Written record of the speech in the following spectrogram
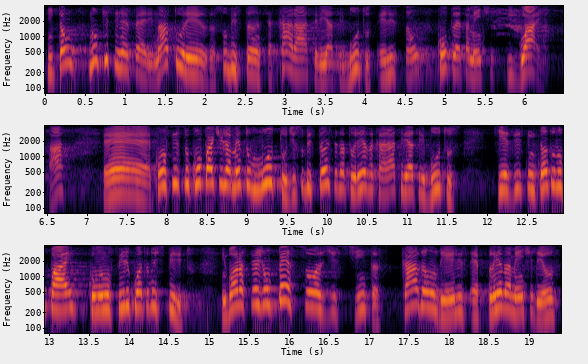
Então, no que se refere natureza, substância, caráter e atributos, eles são completamente iguais. Tá? É, consiste no compartilhamento mútuo de substância, natureza, caráter e atributos que existem tanto no Pai, como no Filho, quanto no Espírito. Embora sejam pessoas distintas, cada um deles é plenamente Deus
